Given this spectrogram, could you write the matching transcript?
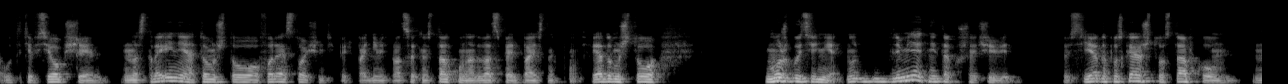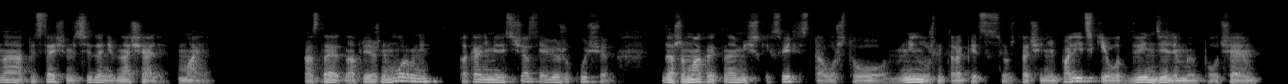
вот эти всеобщие настроения о том, что ФРС точно теперь поднимет процентную ставку на 25 базисных пунктов. Я думаю, что может быть и нет. Но для меня это не так уж и очевидно. То есть я допускаю, что ставку на предстоящем заседании в начале мая оставят на прежнем уровне. По крайней мере, сейчас я вижу кучу даже макроэкономических свидетельств того, что не нужно торопиться с ужесточением политики. Вот две недели мы получаем,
